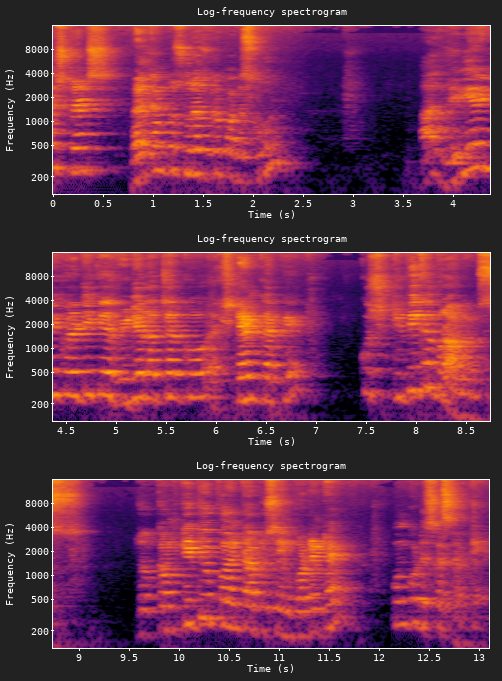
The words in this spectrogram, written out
Morning students welcome to Suraj group of school आज लीनियर इनइक्वालिटी के वीडियो लेक्चर को एक्सटेंड करके कुछ टिपिकल प्रॉब्लम्स जो कॉम्पिटिटिव पॉइंट ऑफ़ व्यू से इंपॉर्टेंट है, उनको डिस्कस करते हैं।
